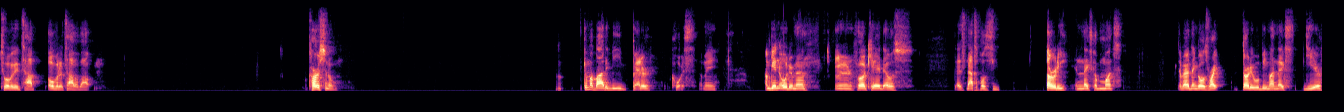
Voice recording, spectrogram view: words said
too over the top over the top about. Personal. Can my body be better? Of course. I mean, I'm getting older, man. And for a kid that was that's not supposed to see 30 in the next couple months, if everything goes right, 30 will be my next year.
